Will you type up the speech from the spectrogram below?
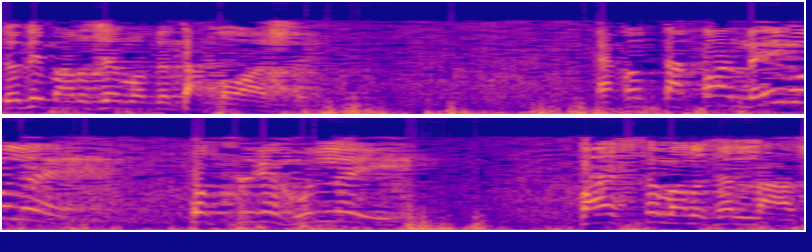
যদি মানুষের মধ্যে তাকওয়া আসে। এখন তাকওয়া নেই বলে পত্রিকা খুললেই কয়েকশো মানুষের লাশ,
